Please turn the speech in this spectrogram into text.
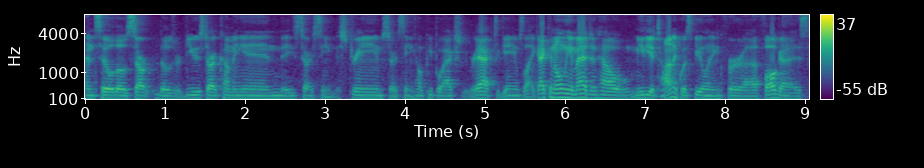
until those start those reviews start coming in. They start seeing the streams, start seeing how people actually react to games. Like I can only imagine how Mediatonic was feeling for uh, Fall Guys.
